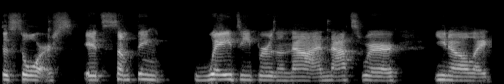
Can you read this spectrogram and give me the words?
the source. It's something way deeper than that and that's where you know like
